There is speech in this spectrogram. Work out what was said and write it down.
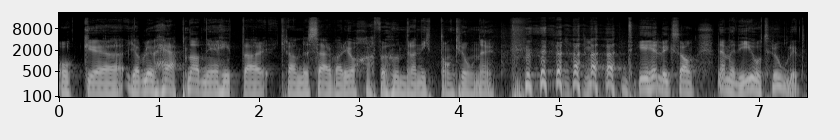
Och eh, jag blev häpnad när jag hittar Grand Reserva Rioja för 119 kronor. det är liksom, nej men det är otroligt.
